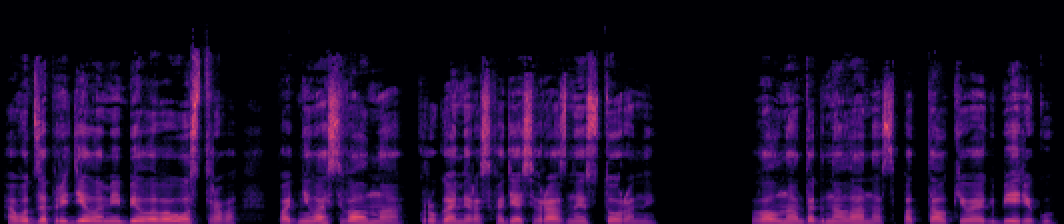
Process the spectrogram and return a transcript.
А вот за пределами Белого острова поднялась волна, кругами расходясь в разные стороны. Волна догнала нас, подталкивая к берегу.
